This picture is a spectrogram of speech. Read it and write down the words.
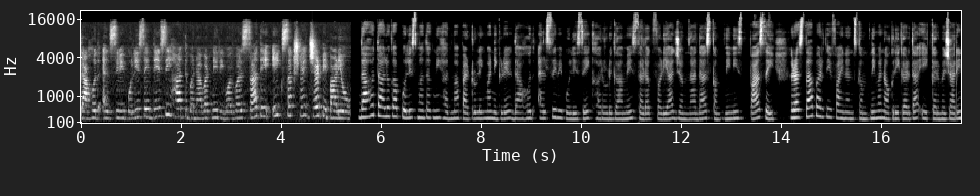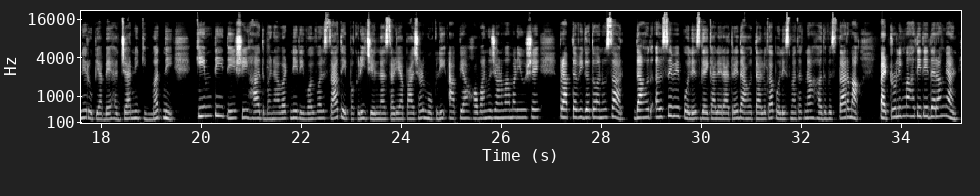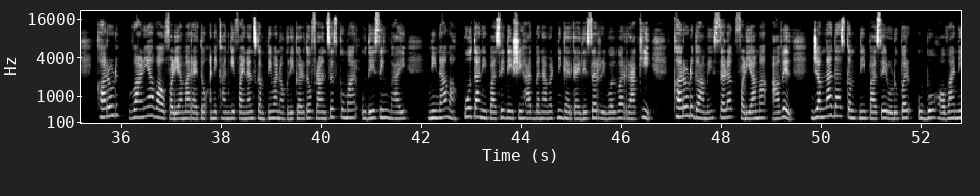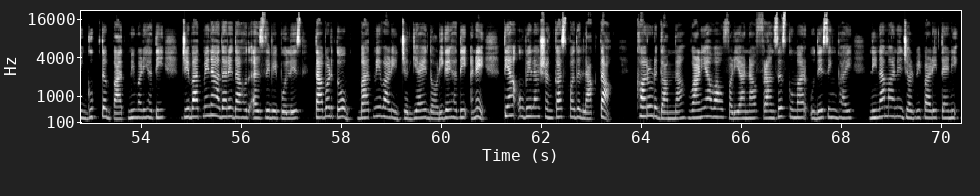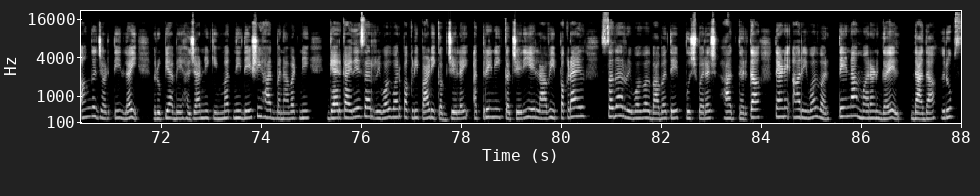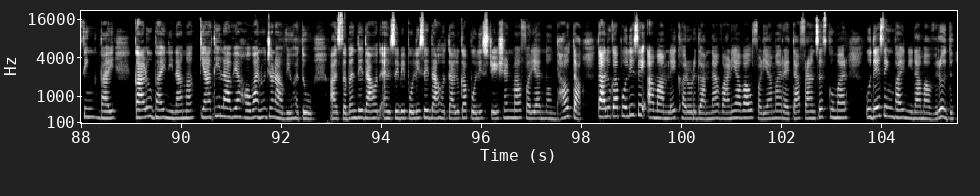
Dahod LCB પોલીસે દેશી હાથ બનાવટની રિવોલ્વર સાથે એક શખ્સને ઝડપી પાડ્યો. દાહોદ તાલુકા પોલીસ મથકની હદમાં પેટ્રોલિંગમાં નીકળેલ દાહોદ એલસીબી પોલીસે ખરોડ ગામે સડક ફળિયા જમનાદાસ કંપનીની પાસે રસ્તા પરથી ફાઇનાન્સ કંપનીમાં નોકરી કરતા એક કર્મચારીને રૂપિયા બે હજારની કિંમતની કિંમતી દેશી હાથ બનાવટની રિવોલ્વર સાથે પકડી જેલના સળિયા પાછળ મોકલી આપ્યા હોવાનું જાણવા મળ્યું છે. પ્રાપ્ત વિગતો અનુસાર, દાહોદ એલસીબી પોલીસ ગઈકાલે રાત્રે દાહોદ તાલુકા પોલીસ મથકના હદ વિસ્તારમાં પેટ્રોલિંગમાં હતી તે દરમિયાન ખરોડ વાણિયા વાવ ફળિયામાં રહેતો અને ખાનગી ફાઇનાન્સ કંપનીમાં નોકરી કરતો ફ્રાન્સિસ કુમાર ઉદયસિંહભાઈ નીનામાં પોતાની પાસે દેશી હાથ બનાવટની ગેરકાયદેસર રિવોલ્વર રાખી ખરોડ ગામે સડક ફળિયામાં આવેલ જમનાદાસ કંપની પાસે રોડ ઉપર ઊભો હોવાની ગુપ્ત બાતમી મળી હતી, જે બાતમીના આધારે દાહોદ એલસીબી પોલીસ તાબડતોબ બાતમીવાળી જગ્યાએ દોડી ગઈ હતી અને ત્યાં ઊભેલા શંકાસ્પદ લાગતા ખરોડ ગામના વાણિયાવાવ ફળિયાના ફ્રાન્સિસ કુમાર ઉદયસિંહભાઈ નીનામાને ઝડપી પાડી તેની અંગ જડતી લઈ રૂપિયા બે હજારની કિંમતની દેશી હાથ બનાવટની ગેરકાયદેસર રિવોલ્વર પકડી પાડી કબજે લઈ અત્રેની કચેરીએ લાવી પકડાયેલ સદર રિવોલ્વર બાબતે પૂછપરછ હાથ ધરતા તેણે આ રિવોલ્વર તેના મરણ ગયેલ દાદા રૂપસિંહભાઈ કાળુભાઈ નીનામાં ક્યાંથી લાવ્યા હોવાનું જણાવ્યું હતું. આ સંબંધે દાહોદ એલસીબી પોલીસે દાહોદ તાલુકા પોલીસ સ્ટેશનમાં ફરિયાદ નોંધાવતા તાલુકા પોલીસે આ મામલે ખરોડ ગામના વાણિયાવાવ ફળિયામાં રહેતા ફ્રાન્સિસ કુમાર ઉદયસિંહભાઈ નીનામા વિરુદ્ધ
